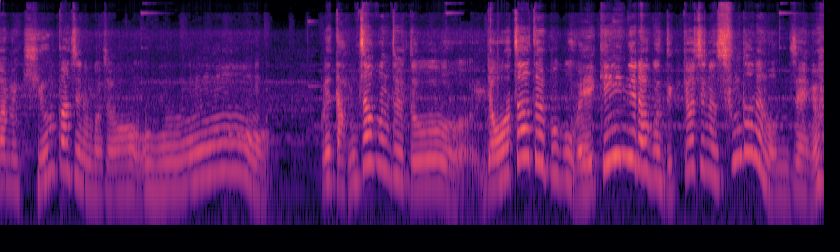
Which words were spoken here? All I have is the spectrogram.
하면 기운 빠지는 거죠. 오. 왜 남자분들도 여자들 보고 외계인이라고 느껴지는 순간은 언제예요?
